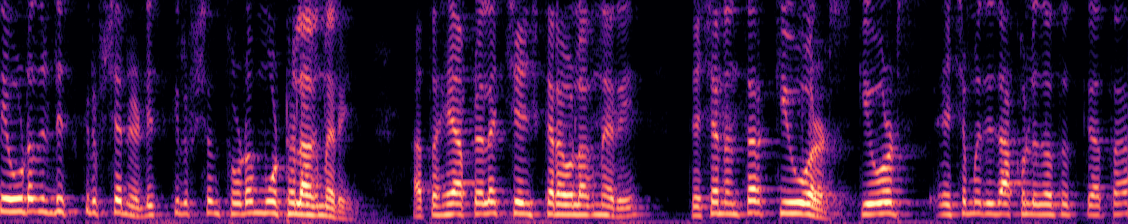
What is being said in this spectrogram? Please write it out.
तेवढंच डिस्क्रिप्शन आहे. डिस्क्रिप्शन थोडं मोठं लागणार आहे. आता हे आपल्याला चेंज करावं लागणार आहे. त्याच्यानंतर कीवर्ड्स कीवर्ड्स याच्यामध्ये दाखवले जातात की आता?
